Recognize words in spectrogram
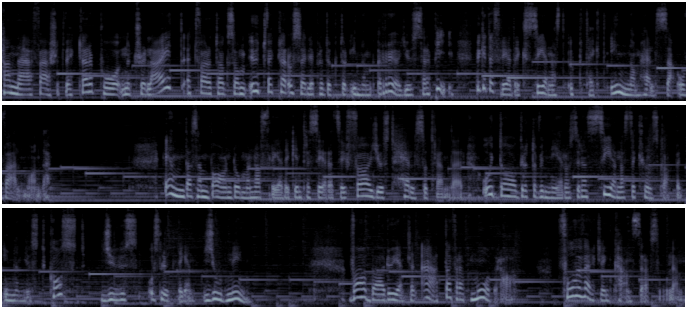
Han är affärsutvecklare på Nutrilite, ett företag som utvecklar och säljer produkter inom rödljusterapi, vilket är Fredriks senast upptäckt inom hälsa och välmående. Ända sedan barndomen har Fredrik intresserat sig för just hälsotrender och idag grottar vi ner oss i den senaste kunskapen inom just kost, ljus och slutligen jordning. Vad bör du egentligen äta för att må bra? Får vi verkligen cancer av solen?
